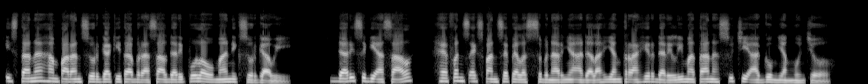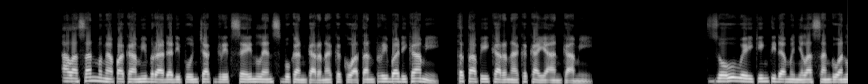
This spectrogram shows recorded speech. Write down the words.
Istana Hamparan Surga kita berasal dari Pulau Manik Surgawi. Dari segi asal, Heaven's Expanse Palace sebenarnya adalah yang terakhir dari lima tanah suci agung yang muncul. Alasan mengapa kami berada di puncak Great Saint Lands bukan karena kekuatan pribadi kami, tetapi karena kekayaan kami. Zhou Weiqing tidak menyela Sangguan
